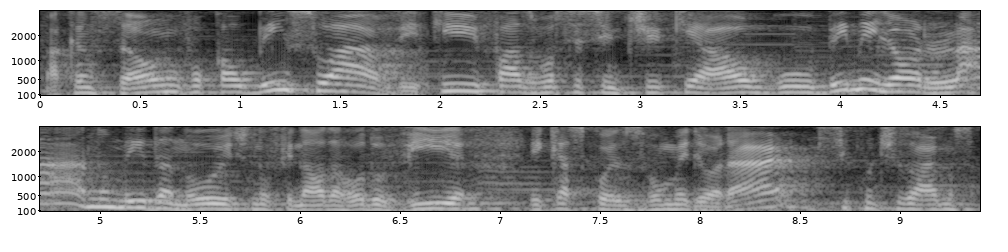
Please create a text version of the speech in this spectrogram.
uma canção, um vocal bem suave, que faz você sentir que é algo bem melhor lá no meio da noite, no final da rodovia, e que as coisas vão melhorar se continuarmos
